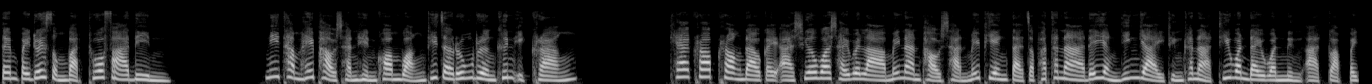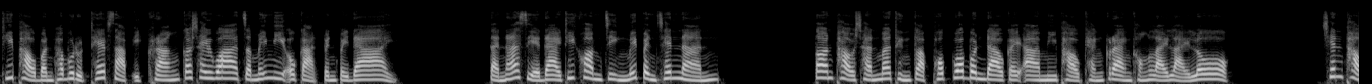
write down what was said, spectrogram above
เต็มไปด้วยสมบัติทั่วฟ้าดิน นี่ทำให้เผ่าฉันเห็นความหวังที่จะรุ่งเรืองขึ้นอีกครั้ง แค่ครอบครองดาวไกอาเชื่อว่าใช้เวลาไม่นานเผ่าฉันไม่เพียงแต่จะพัฒนาได้อย่างยิ่งใหญ่ถึงขนาดที่วันใดวันหนึ่งอาจกลับไปที่เผ่าบรรพบุรุษเทพสาบอีกครั้งก็ใช่ว่าจะไม่มีโอกาสเป็นไปได้ แต่น่าเสียดายที่ความจริงไม่เป็นเช่นนั้น ตอนเผ่าฉันมาถึงกลับพบว่าบนดาวไกอามีเผ่าแข็งแกร่งของหลายๆ โลก เช่นเผ่า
